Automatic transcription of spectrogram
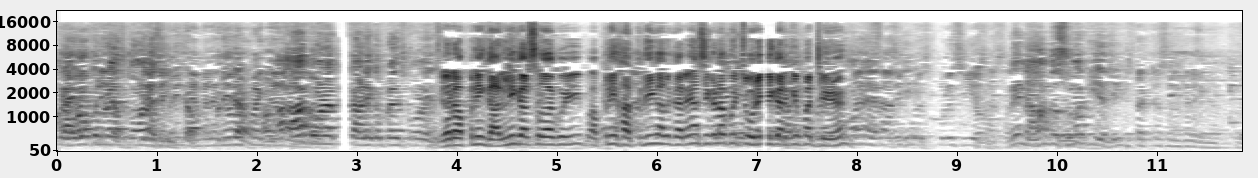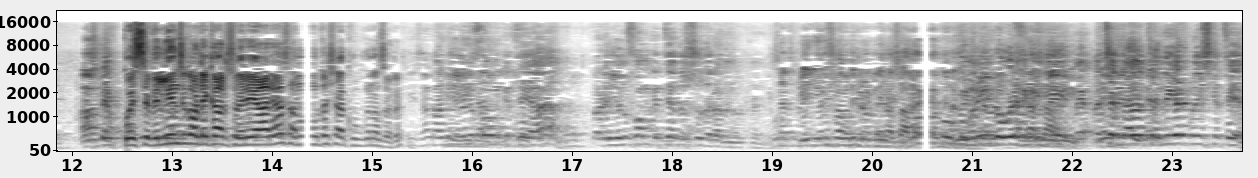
ਪ੍ਰਾਈਵੇਟ ਕੱਪੜਿਆਂ 'ਚ ਕੌਣ ਹੈ ਜੀ ਐਮਐਲਏ ਸਾਹਿਬ ਆਪਾਂ ਇੱਦਾਂ ਆਹ ਕੌਣ ਹੈ? ਕਾਲੇ ਕੱਪੜਿਆਂ 'ਚ ਕੌਣ ਹੈ? ਜੀ ਯਾਰ ਆਪਣੀ ਗੱਲ ਨਹੀਂ ਕਰ ਸਕਦਾ ਕੋਈ। ਆਪਣੀ ਹੱਕ ਦੀ ਗੱਲ ਕਰ ਰਹੇ ਹਾਂ ਅਸੀਂ ਕਿਹੜਾ ਕੋਈ ਚੋਰੀ ਕਰਕੇ ਭੱਜੇ ਆ ਨਹੀਂ ਨਾਮ ਦੱਸੋ ਨਾ ਕੀ ਹੈ ਜੀ? ਕੋਈ ਸਿਵਿਲੀਅਨ ਤੁਹਾਡੇ ਘਰ ਸਵੇਰੇ ਆ ਰਿਹਾ? ਸਾਨੂੰ ਤਾਂ ਸ਼ੱਕ ਹੋਊਗਾ ਨਾ ਸਰ ਤੁਹਾਡੀ ਯੂਨੀਫਾਰਮ ਕਿੱਥੇ ਆ? ਤੁਹਾਡੀ ਯੂਨੀਫਾਰਮ ਕਿੱਥੇ ਆ? ਦੱਸੋ ਜ਼ਰਾ ਮੈਨੂੰ। ਸਰ ਇਹ ਯੂਨੀਫਾਰਮ ਦੀ ਲੋੜ ਨਹੀਂ। ਸਾਰਾ ਲੋੜ ਹੈ ਅੱਛਾ ਚੰਡੀਗੜ੍ਹ ਪੁਲਿਸ ਕਿੱਥੇ ਆ?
